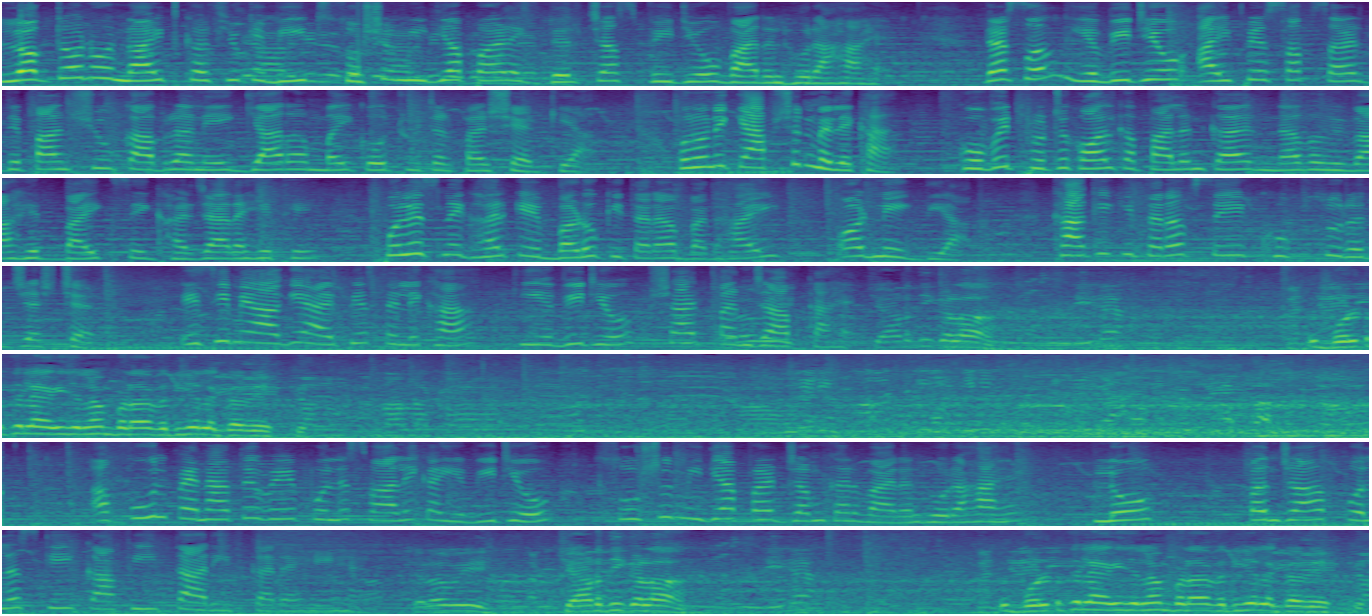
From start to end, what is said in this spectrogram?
Lockdown और night curfew के बीच social media पर एक दिलचस्प वीडियो वायरल हो रहा है। दरअसल, ये वीडियो आईपीएस अफसर दीपांशु काबरा ने 11 मई को ट्विटर पर शेयर किया। उन्होंने कैप्शन में लिखा, कोविड प्रोटोकॉल का पालन कर नवविवाहित बाइक से घर जा रहे थे। पुलिस ने घर के बड़ों की तरह बधाई और नेक दिया। खाकी की तरफ़ से खूबसूरत जेस्टर इसी में आगे आईपीएस ने लिखा कि ये वीडियो शायद पंजाब का है? ਤੂੰ ਬੁਲਟ ਤੇ ਲੈ ਕੇ ਚੱਲਾਂ ਬੜਾ ਵਧੀਆ ਲੱਗਾ ਵੇਖ ਕੇ अब फूल पहनाते हुए पुलिस वाले का ये वीडियो सोशल मीडिया पर जमकर वायरल हो रहा है लोग पंजाब पुलिस की काफी तारीफ कर रहे हैं ਚਲੋ ਵੀ ਚੜ੍ਹਦੀ ਕਲਾ ਤੂੰ ਬੁਲਟ ਤੇ ਲੈ ਕੇ ਚੱਲਾਂ ਬੜਾ ਵਧੀਆ ਲੱਗਾ ਵੇਖ ਕੇ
